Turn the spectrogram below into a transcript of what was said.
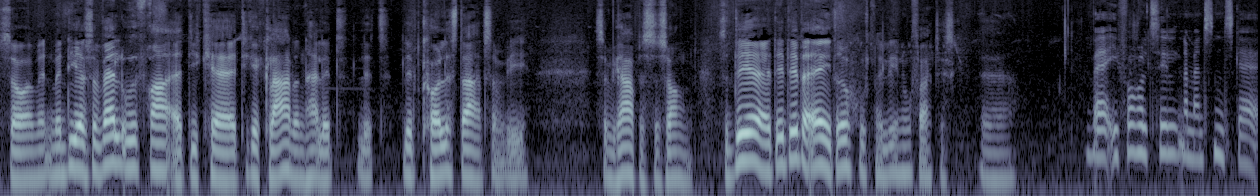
Så, men, men de er altså valgt ud fra, at de kan, de kan klare den her lidt, lidt, lidt kolde start, som vi, som vi har på sæsonen. Så det er, det er det, der er i drivhusene lige nu faktisk. Øh, Hvad i forhold til, når man sådan skal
